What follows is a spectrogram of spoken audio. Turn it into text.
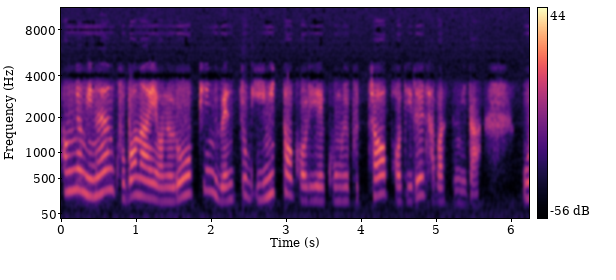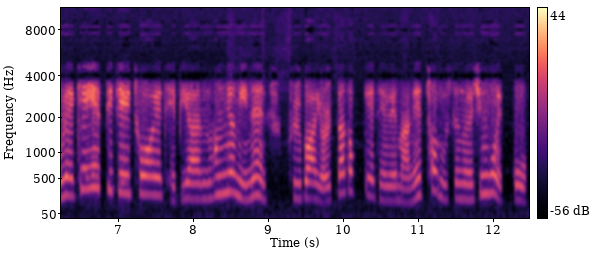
황유민은 9번 아이언으로 핀 왼쪽 2m 거리에 공을 붙여 버디를 잡았습니다. 올해 KLPGA 투어에 데뷔한 황유미는 불과 15개 대회 만에 첫 우승을 신고했고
